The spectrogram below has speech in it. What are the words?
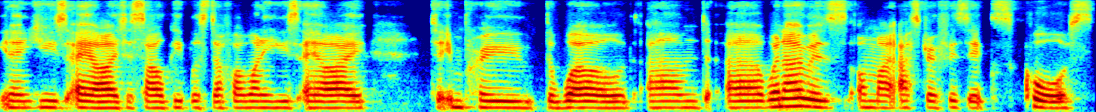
you know, use AI to sell people stuff. I want to use AI to improve the world. And uh, when I was on my astrophysics course,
